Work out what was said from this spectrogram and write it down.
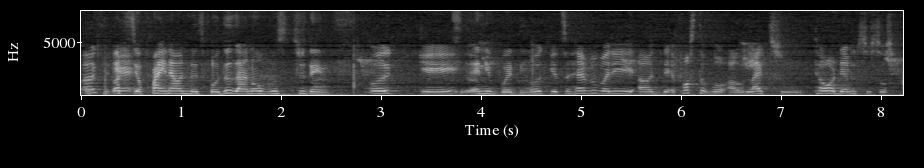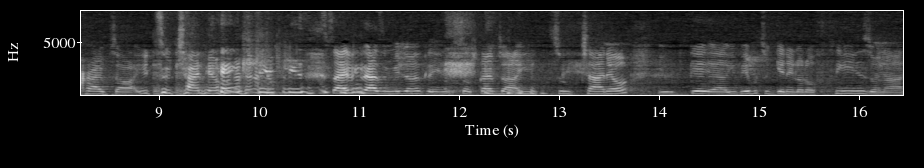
What's, Okay. what's your final note for those that are not even students? Okay. To anybody. Okay, to everybody out there, first of all, I would like to tell them to subscribe to our YouTube channel. Thank you, please. so I think that's a major thing. Subscribe to our YouTube channel. You get, uh, you'll be able to gain a lot of things on our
